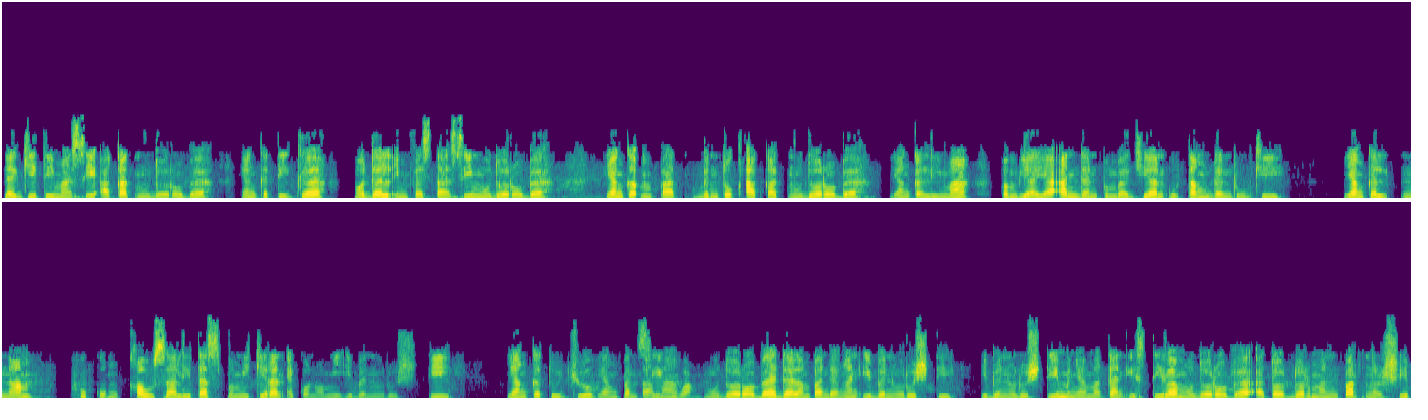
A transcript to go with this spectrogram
legitimasi akad mudoroba. Yang ketiga, modal investasi mudoroba. Yang keempat, bentuk akad mudoroba. Yang kelima, pembiayaan dan pembagian utang dan rugi. Yang keenam, hukum kausalitas pemikiran ekonomi Ibnu Rushdi. Yang ketujuh, yang pertama, uang. mudoroba dalam pandangan Ibnu Rushdi. Ibnu Rushdi menyamakan istilah mudoroba atau dormant partnership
